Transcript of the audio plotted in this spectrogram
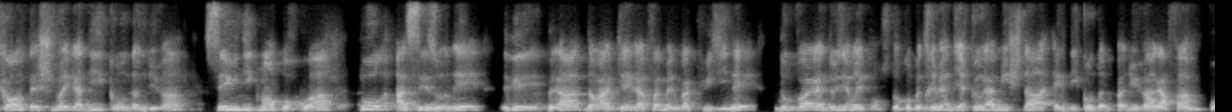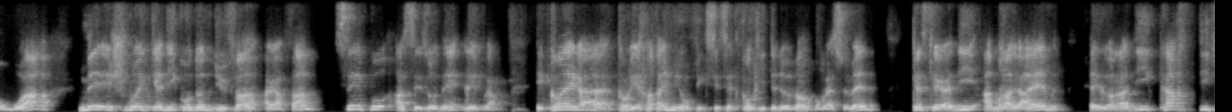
quand Teshmuel a dit qu'on donne du vin, c'est uniquement pourquoi? Pour assaisonner les plats dans lesquels la femme va cuisiner. Donc voilà la deuxième réponse. Donc on peut très bien dire que la Mishnah, elle dit qu'on ne donne pas du vin à la femme pour boire, mais Shmuel qui a dit qu'on donne du vin à la femme, c'est pour assaisonner les plats. Et quand, elle a, quand les Haraim lui ont fixé cette quantité de vin pour la semaine, qu'est-ce qu'elle a dit? Amragahem, elle leur a dit Kartif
